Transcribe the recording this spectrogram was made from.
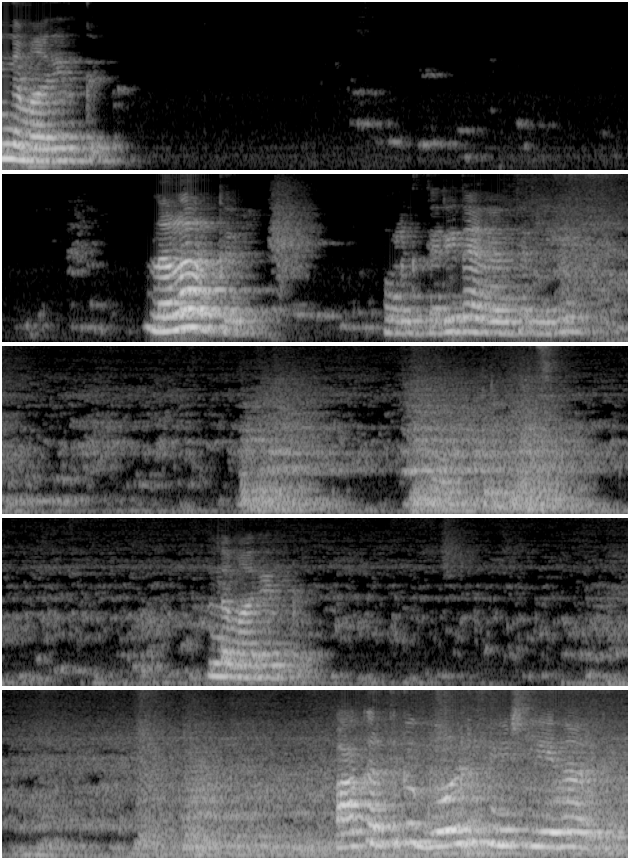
இந்த மாதிரி இருக்கு. நல்லா இருக்கு. உங்களுக்கு தெரியுதா என்னன்னு தெரியல இந்த மாதிரி இருக்கு. பார்க்கறதுக்கு கோல்டு ஃபினிஷ்லேயே தான் இருக்குது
